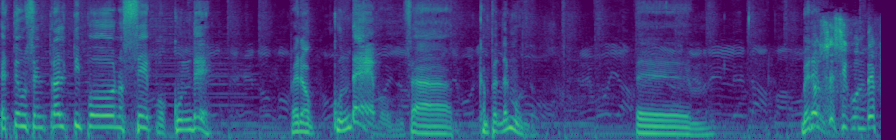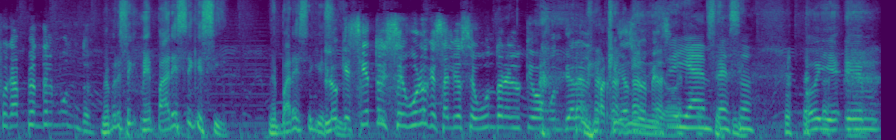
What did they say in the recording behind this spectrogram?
Este es un central tipo, no sé, pues, Cundé. Pero Cundé, po, o sea, campeón del mundo. Eh, No sé si Cundé fue campeón del mundo. me, parece, me parece que sí. Me parece que Lo sí. que sí estoy seguro que salió segundo en el último mundial en el partidazo de Messi. Ya empezó. Oye, eh,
